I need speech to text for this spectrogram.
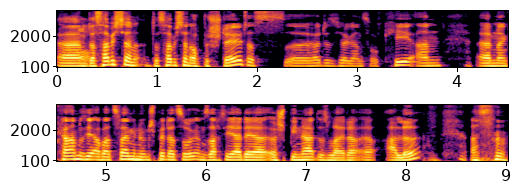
Ähm, oh. Das habe ich dann, das habe ich dann auch bestellt. Das äh, hörte sich ja ganz okay an. Ähm, dann kam sie aber zwei Minuten später zurück und sagte, ja, der äh, Spinat ist leider äh, alle. Also,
